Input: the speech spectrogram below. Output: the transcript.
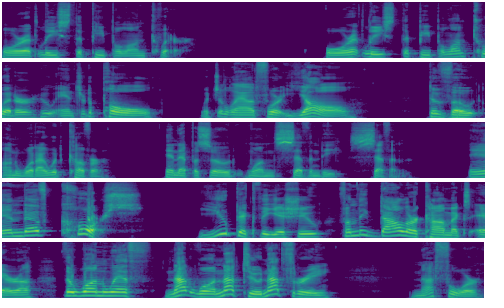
or at least the people on Twitter or at least the people on Twitter who answered a poll which allowed for y'all to vote on what I would cover in episode 177. And of course, you picked the issue from the Dollar Comics era, the one with not one, not two, not three, not four,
